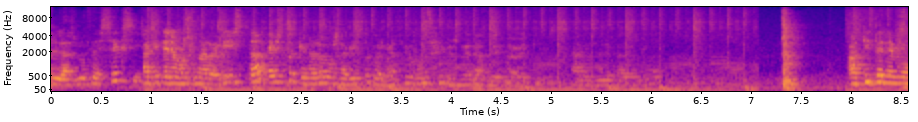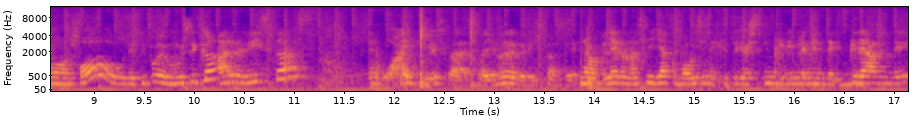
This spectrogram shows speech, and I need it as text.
las luces sexy. Aquí tenemos una revista. Esto que no lo hemos visto, pero me hace mucha ilusión. Aquí tenemos, oh, un equipo de música, más revistas es guay, tío, está, está, lleno de revistas, ¿eh? Una papelera, una silla, como veis el escritorio es increíblemente grande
